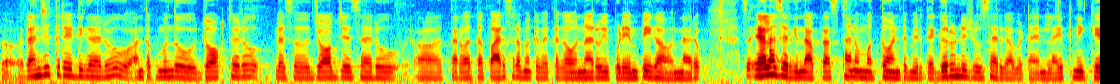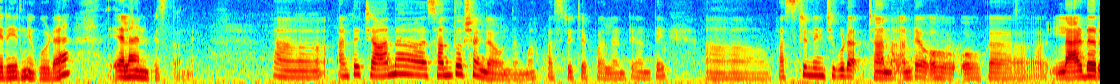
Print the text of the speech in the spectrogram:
సో రంజిత్ రెడ్డి గారు అంతకుముందు డాక్టరు ప్లస్ జాబ్ చేశారు. తర్వాత పారిశ్రామికవేత్తగా ఉన్నారు. ఇప్పుడు ఎంపీగా ఉన్నారు. సో ఎలా జరిగింది ఆ ప్రస్థానం మొత్తం? అంటే మీరు దగ్గరుండి చూశారు కాబట్టి ఆయన లైఫ్ని కెరీర్ని కూడా ఎలా అనిపిస్తుంది? అంటే చాలా సంతోషంగా ఉందమ్మా ఫస్ట్ చెప్పాలంటే. అంటే ఫస్ట్ నుంచి కూడా చాలా అంటే ఒక ల్యాడర్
